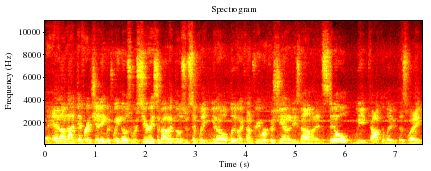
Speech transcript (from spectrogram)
and I'm not differentiating between those who are serious about it and those who simply, you know, live in a country where Christianity is dominant. Still, we calculate it this way.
